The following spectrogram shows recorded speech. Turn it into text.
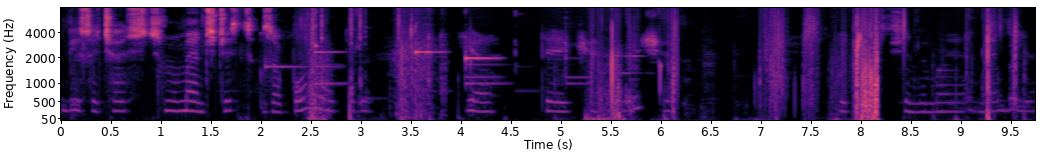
більша часть, ну, менша часть заповнена, дуже є деякі речі. Бо тут ще немає мебелі.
